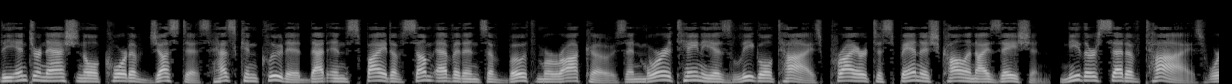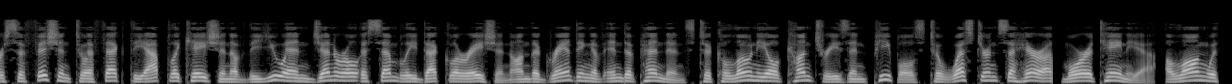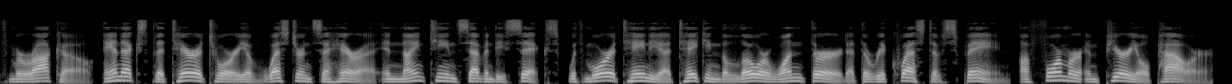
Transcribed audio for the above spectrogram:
The International Court of Justice has concluded that in spite of some evidence of both Morocco's and Mauritania's legal ties prior to Spanish colonization, neither set of ties were sufficient to affect the application of the UN General Assembly Declaration on the granting of independence to colonial countries and peoples to Western Sahara. Mauritania, along with Morocco, annexed the territory of Western Sahara in 1976 with Mauritania taking the lower one-third at the request of Spain, a former imperial power.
